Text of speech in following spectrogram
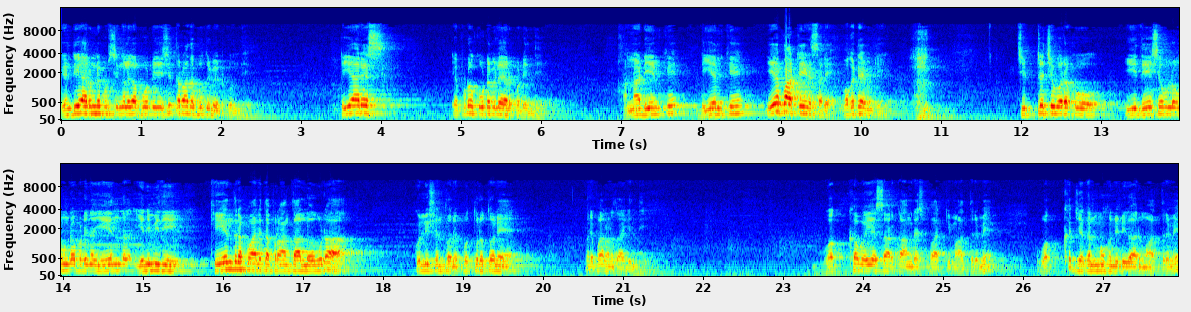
ఎన్టీఆర్ ఉన్నప్పుడు సింగిల్గా పోటీ చేసి తర్వాత పొత్తు పెట్టుకుంది. టీఆర్ఎస్ ఎప్పుడో కూటమిలో ఏర్పడింది. అన్నా డిఎంకే డిఎంకే ఏ పార్టీ అయినా సరే ఒకటేమిటి చిట్ట చివరకు ఈ దేశంలో ఉండబడిన ఏంద్ర ఎనిమిది కేంద్రపాలిత ప్రాంతాల్లో కూడా కొల్యూషన్తోనే పొత్తులతోనే పరిపాలన సాగింది. ఒక్క వైఎస్ఆర్ కాంగ్రెస్ పార్టీ మాత్రమే ఒక్క జగన్మోహన్ రెడ్డి గారు మాత్రమే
